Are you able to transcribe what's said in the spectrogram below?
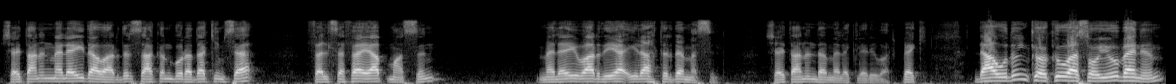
Şeytanın meleği de vardır. Sakın burada kimse felsefe yapmasın. Meleği var diye ilahtır demesin. Şeytanın da melekleri var. Peki. Davud'un kökü ve soyu benim.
